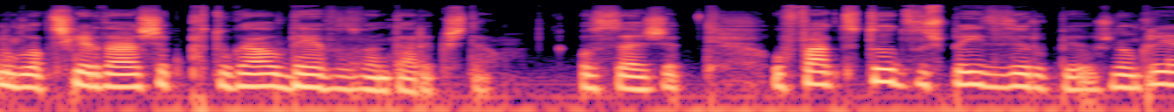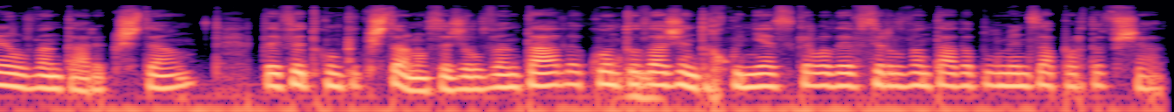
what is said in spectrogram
No Bloco de Esquerda acha que Portugal deve levantar a questão ou seja, o facto de todos os países europeus não quererem levantar a questão tem feito com que a questão não seja levantada quando toda a gente reconhece que ela deve ser levantada pelo menos à porta fechada.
